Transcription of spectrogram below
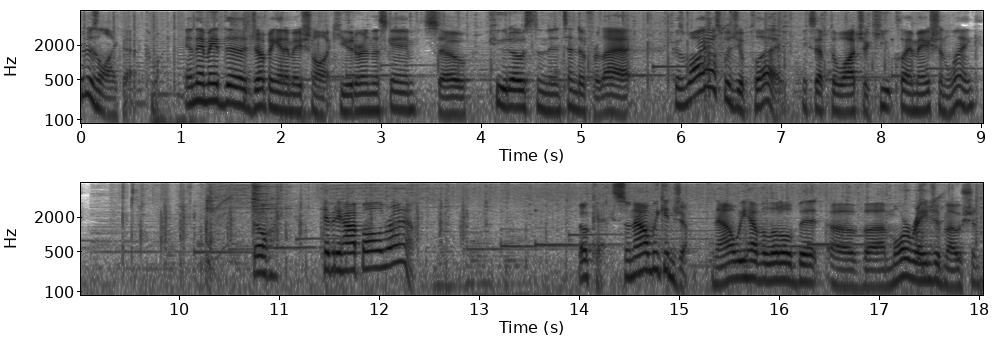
Who doesn't like that? Come on. And they made the jumping animation a lot cuter in this game, so kudos to Nintendo for that. Because why else would you play except to watch a cute claymation Link go hippity hop all around? Okay, so now we can jump. Now we have a little bit of uh, more range of motion.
